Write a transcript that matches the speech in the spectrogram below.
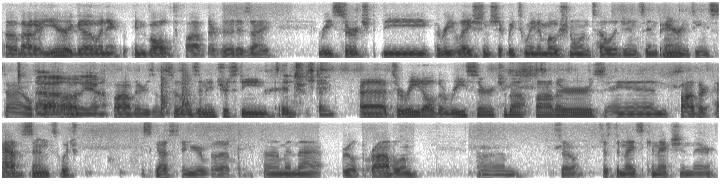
about a year ago, and it involved fatherhood as I researched the relationship between emotional intelligence and parenting style for oh, yeah. fathers. And so it was an interesting, interesting uh, to read all the research about fathers and father absence, which discussed in your book, um, and that real problem. Um, so just a nice connection there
